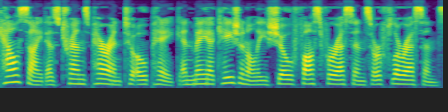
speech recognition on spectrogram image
Calcite is transparent to opaque and may occasionally show phosphorescence or fluorescence.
